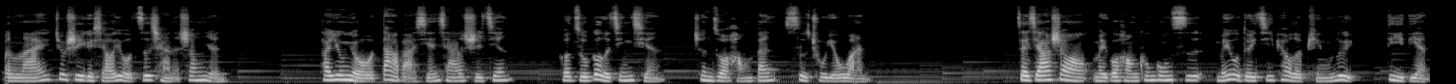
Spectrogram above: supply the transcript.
本来就是一个小有资产的商人，他拥有大把闲暇的时间和足够的金钱，乘坐航班四处游玩。再加上美国航空公司没有对机票的频率、地点、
